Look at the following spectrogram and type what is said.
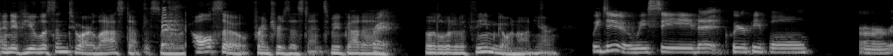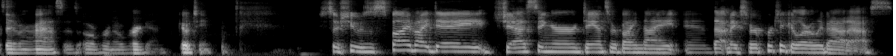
And if you listen to our last episode, also French resistance, we've got a, Right. a little bit of a theme going on here. We do. We see that queer people are saving our asses over and over again. Go team. So she was a spy by day, jazz singer, dancer by night, and that makes her particularly badass.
